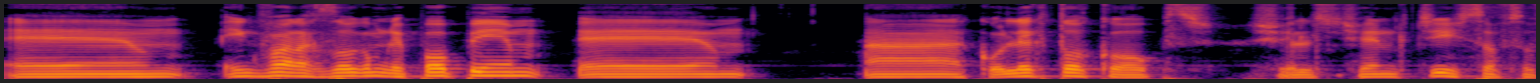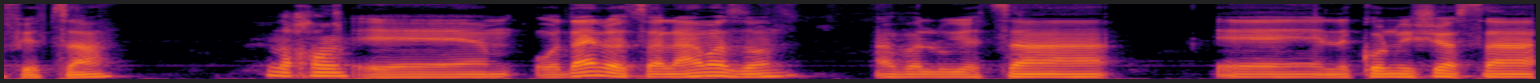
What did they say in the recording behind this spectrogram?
Um, אם כבר נחזור גם לפופים, um, הקולקטור קורפס של צ'נג צ'י סוף סוף יצא. נכון. Um, הוא עדיין לא יצא לאמזון, אבל הוא יצא uh, לכל מי שעשה,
